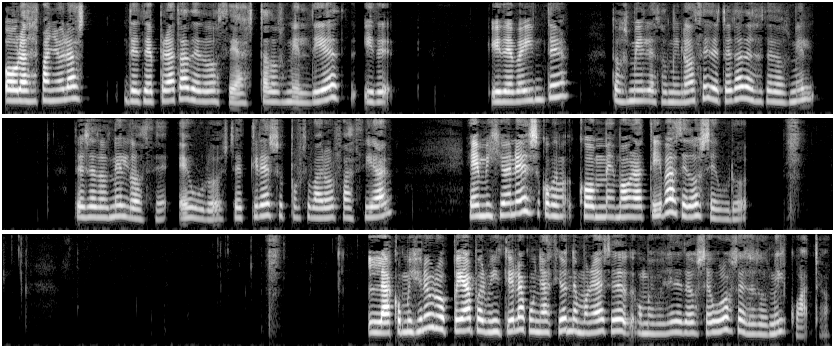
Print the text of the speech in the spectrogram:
o las españolas de plata de 12 hasta 2010 y de, y de 20, 2010, 2011 y de 30 desde 2000 desde 2012 euros. Se cree por su valor facial. Emisiones conmemorativas de 2 euros. La Comisión Europea permitió la acuñación de monedas de, de 2 euros desde 2004.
